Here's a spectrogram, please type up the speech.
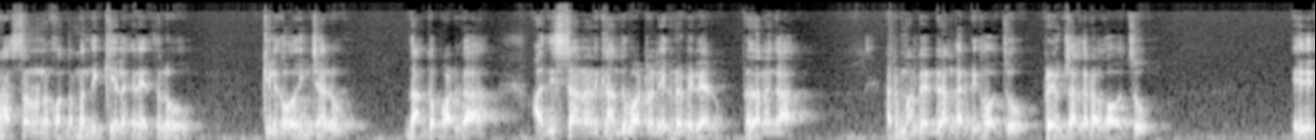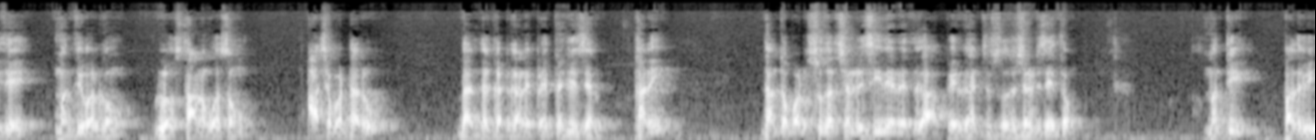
రాష్ట్రంలో ఉన్న కొంతమంది కీలక నేతలు కినుక వహించారు. దాంతోపాటుగా అధిష్టానానికి అందుబాటులో లేకుండా వెళ్ళారు. ప్రధానంగా అటు మల్రెడ్డి రంగారెడ్డి కావచ్చు ప్రేమసాగర్ రావు కావచ్చు ఏదైతే మంత్రివర్గం లో స్థానం కోసం ఆశపడ్డారు. దాని తగ్గట్టుగానే ప్రయత్నం చేశారు. కానీ దాంతోపాటు సుదర్శన్ రెడ్డి సీనియర్ నేతగా పేరుగాంచిన సుదర్శన్ రెడ్డి సైతం మంత్రి పదవి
